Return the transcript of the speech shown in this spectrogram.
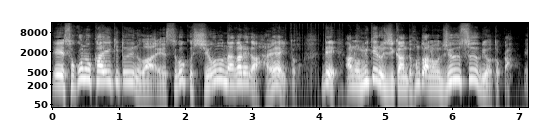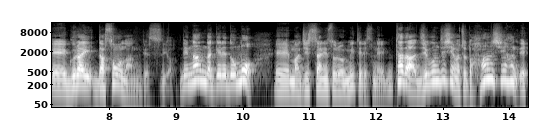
えそこの海域というのは、えすごく潮の流れが速いと。で、あの、見てる時間って本当あの、十数秒とか、えぐらいだそうなんですよ。で、なんだけれども、えーまあ実際にそれを見てですね、ただ自分自身はちょっと半信半疑、え、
